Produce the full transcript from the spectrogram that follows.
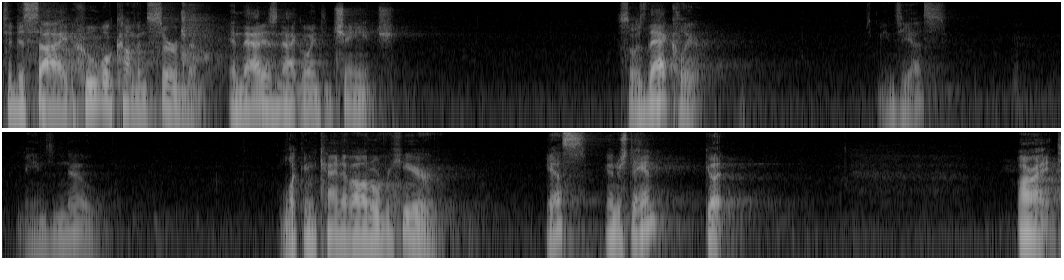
to decide who will come and serve them, and that is not going to change. So, is that clear? Means yes, means no. Looking kind of out over here. Yes? You understand? Good. All right.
